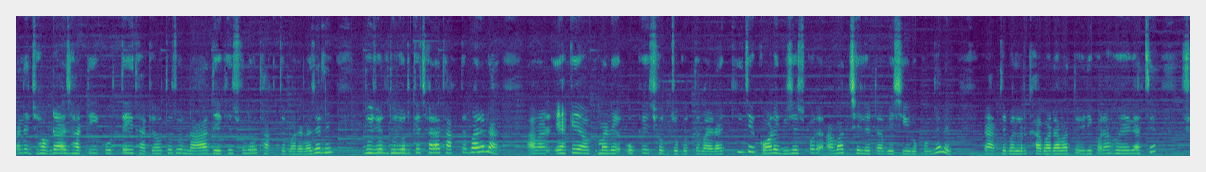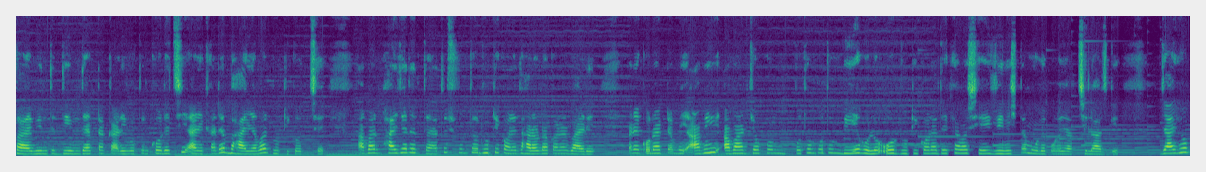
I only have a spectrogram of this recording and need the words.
মানে ঝগড়াঝাটি করতেই থাকে, অথচ না দেখে শুনেও থাকতে পারে না, জানি? দুজন দুজনকে ছাড়া থাকতে পারে না, আবার একে মানে ওকে সহ্য করতে পারে না। কী যে করে, বিশেষ করে আমার ছেলেটা বেশি এরকম, জানেন? রাত্রেবেলার খাবার আমার তৈরি করা হয়ে গেছে, সয়াবিন দিয়ে ডিম দিয়ে একটা কারি মতন করেছি, আর এখানে ভাই আবার রুটি করছে। আবার ভাই জানেন তো এত সুন্দর রুটি করে ধারণা করার বাইরে। মানে কোনো একটা আমি আমার যখন প্রথম প্রথম বিয়ে হলো, ওর রুটি করা দেখে আমার সেই জিনিসটা মনে পড়ে যাচ্ছিল আজকে। যাই হোক,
